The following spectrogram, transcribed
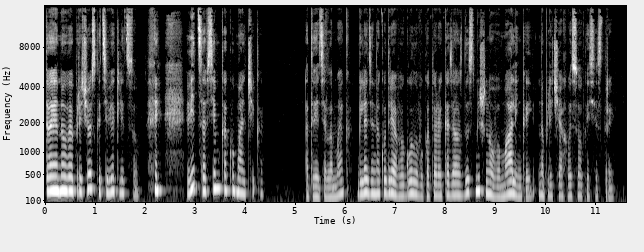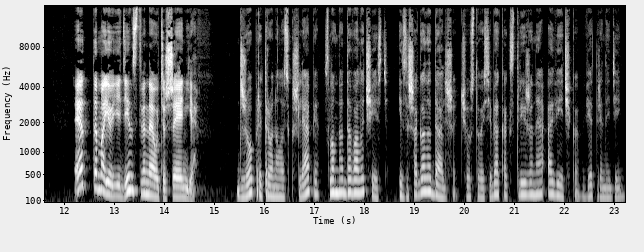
Твоя новая прическа тебе к лицу. Вид совсем как у мальчика», — ответила Мэг, глядя на кудрявую голову, которая казалась до смешного маленькой на плечах высокой сестры. «Это мое единственное утешение». Джо притронулась к шляпе, словно отдавала честь, и зашагала дальше, чувствуя себя как стриженная овечка в ветреный день.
